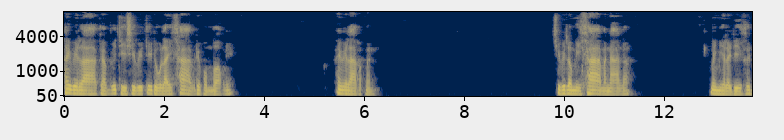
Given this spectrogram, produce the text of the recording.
ให้เวลากับวิถีชีวิตที่ดูไร้ค่าที่ผมบอกนี้ ให้เวลากับมัน ชีวิตเรามีค่ามานานแล้ว ไม่มีอะไรดีขึ้น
